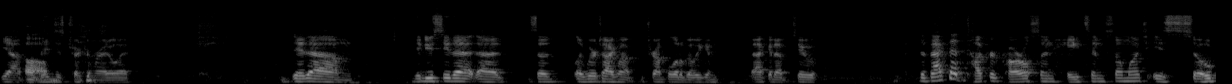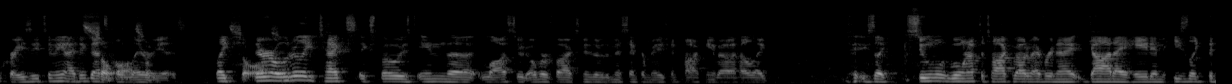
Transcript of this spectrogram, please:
Yeah, they Um, just trick him right away. Did um, did you see that? Uh, so like we were talking about Trump a little bit. We can back it up too. the fact that Tucker Carlson hates him so much is so crazy to me. I think that's So awesome. Like So there are literally texts exposed in the lawsuit over Fox News over the misinformation, talking about how like he's like soon we won't have to talk about him every night. God, I hate him. He's like the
